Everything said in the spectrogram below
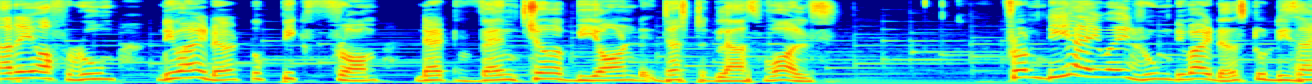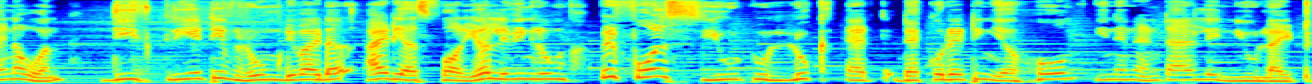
array of room divider to pick from that venture beyond just glass walls. From DIY room dividers to designer one, these creative room divider ideas for your living room will force you to look at decorating your home in an entirely new light.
